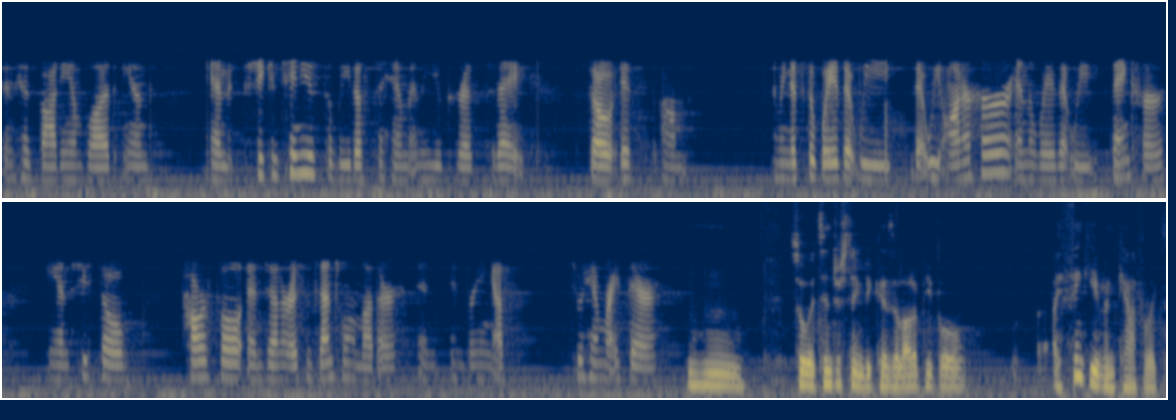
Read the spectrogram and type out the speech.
in his body and blood, and and she continues to lead us to Him in the Eucharist today. So it's, um, I mean, it's the way that we that we honor her and the way that we thank her, and she's so powerful and generous and gentle a mother in in bringing us to Him right there. Mm-hmm. So it's interesting because a lot of people, I think even Catholics,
